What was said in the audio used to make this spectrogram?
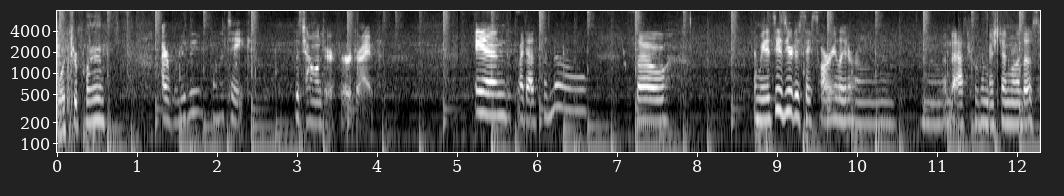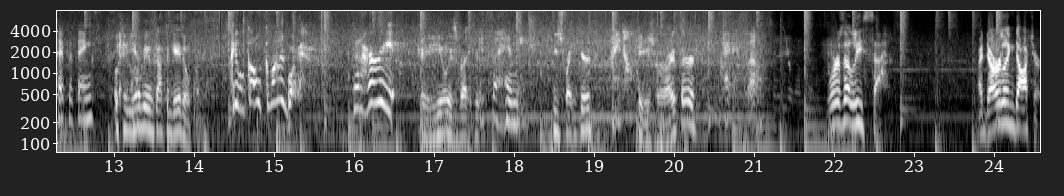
What's your plan? I really want to take the Challenger for a drive. And my dad said no. So, I mean, it's easier to say sorry later on you know, than to ask for permission, one of those type of things. Okay, you haven't even got the gate open. Okay, well, go, come on. What? Gotta hurry. Okay, he always right here. It's a Hemi. He's right here. I know. He's right there. Okay, so. Where's Allysa? My darling daughter.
